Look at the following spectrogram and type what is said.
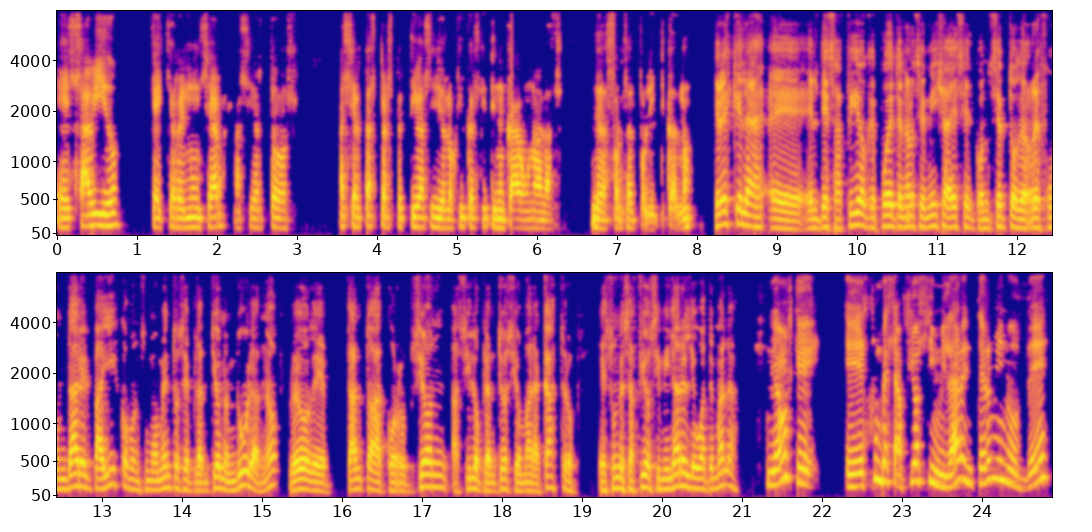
es sabido que hay que renunciar a ciertos a ciertas perspectivas ideológicas que tiene cada una de las, de las fuerzas políticas, ¿no? ¿Crees que eh, el desafío que puede tener Semilla es el concepto de refundar el país como en su momento se planteó en Honduras, ¿no? Luego de tanta corrupción, así lo planteó Xiomara Castro. ¿Es un desafío similar el de Guatemala? Digamos que es un desafío similar en términos de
